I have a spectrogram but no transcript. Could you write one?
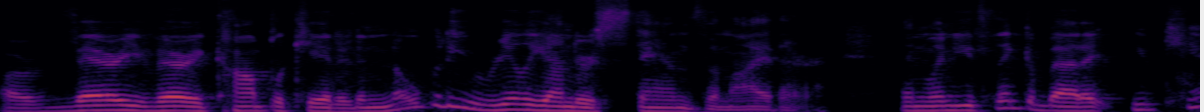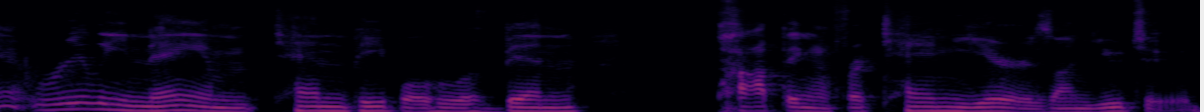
are very, very complicated and nobody really understands them either. And when you think about it, you can't really name 10 people who have been popping for 10 years on YouTube.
